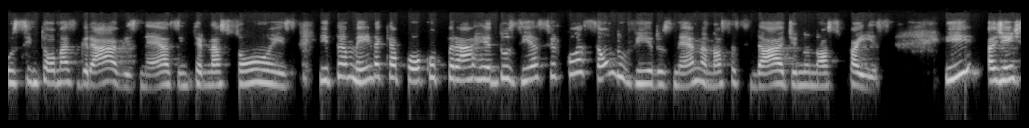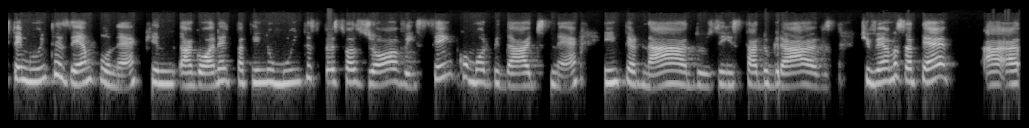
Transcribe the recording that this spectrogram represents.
os sintomas graves, né, as internações, e também daqui a pouco para reduzir a circulação do vírus, né, na nossa cidade, no nosso país. E a gente tem muito exemplo, né, que agora está tendo muitas pessoas jovens sem comorbidades, né, internados em estado graves. Tivemos até a, a,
